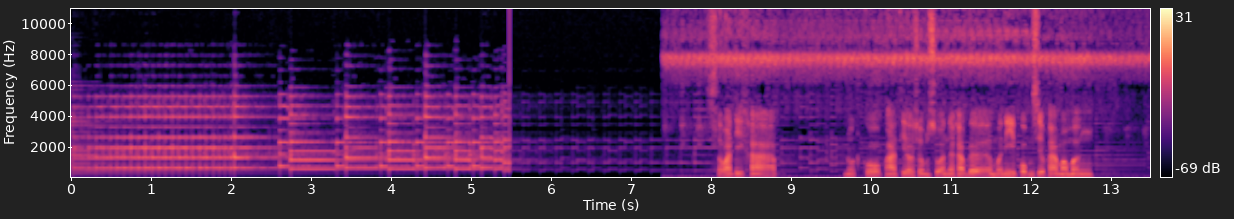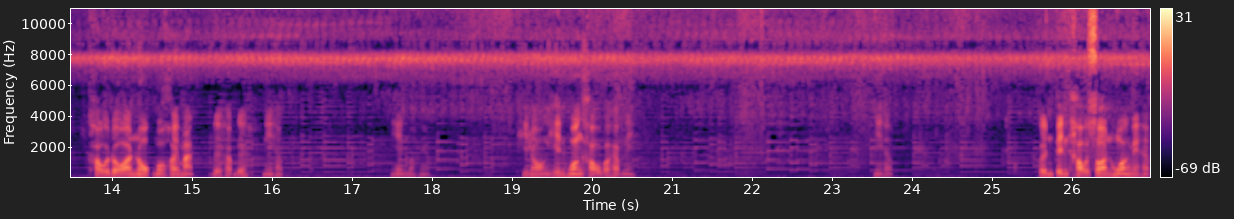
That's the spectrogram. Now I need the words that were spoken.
สวัสดีครับนุดโกพาเที่ยวชมสวนนะครับ เด้อมือนี้ผมสิพามาเมืองเข่าดอนกบ่ค่อยมักเด้อครับ เด้อนี่ครับ เห็นบ่ครับพี่น้องเห็นห่วงเขาปะครับนี่นี่ครับ เพิ่นเป็นเข่าซ่อนห่วงไหมครับ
